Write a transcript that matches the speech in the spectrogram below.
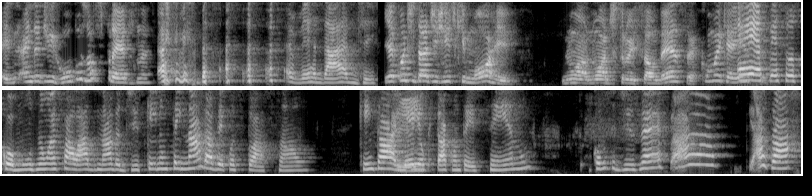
ele ainda derruba os outros prédios, né? É verdade. É verdade. E a quantidade de gente que morre numa, numa destruição dessa? Como é que é, é isso? É, as pessoas comuns não é falado nada disso. Quem não tem nada a ver com a situação, quem tá alheio ao que tá acontecendo, como se diz, né? Ah, azar.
